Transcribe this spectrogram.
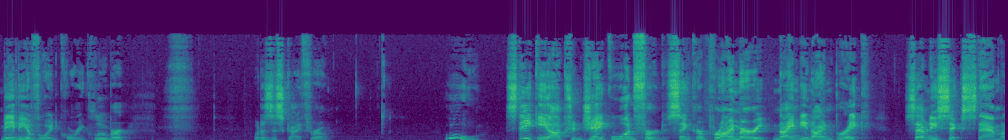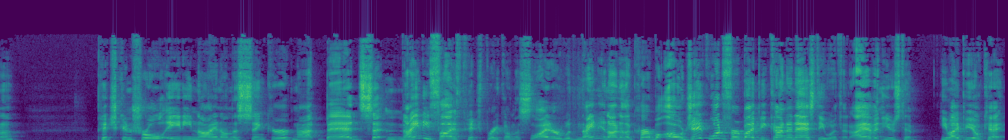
maybe avoid Corey Kluber. What does this guy throw? Sneaky option. Jake Woodford, sinker primary, 99 break, 76 stamina. Pitch control 89 on the sinker, not bad. Set 95 pitch break on the slider with 99 on the curveball. Oh, Jake Woodford might be kind of nasty with it. I haven't used him. He might be okay.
